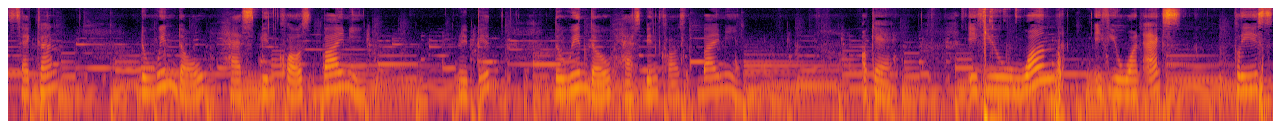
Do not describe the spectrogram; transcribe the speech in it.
Second. The window has been closed by me. Repeat. The window has been closed by me okay if you want if you want x please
